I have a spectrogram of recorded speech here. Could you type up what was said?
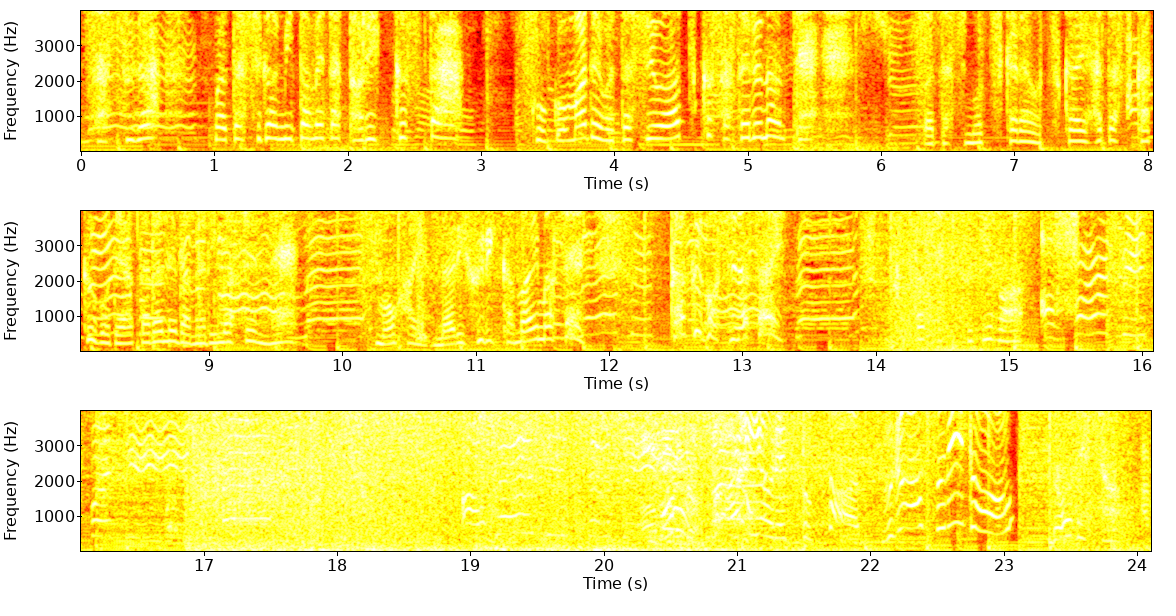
さすが私が認めたトリックスター。ここまで私を熱くさせるなんて私も力を使い果たす覚悟で当たらねばなりませんね。もはやなりふり構いません。覚悟しなさい。さて次は。バイオレットさすがアスリート。どうでしょう？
